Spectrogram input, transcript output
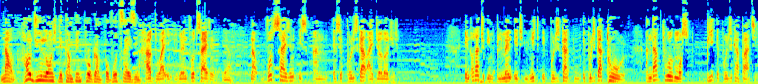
Now, how do you launch the campaign program for vote sizing? How do I implement vote sizing? Yeah. Now, vote sizing is an is a political ideology. In order to implement it, you need a political a political tool, and that tool must be a political party.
